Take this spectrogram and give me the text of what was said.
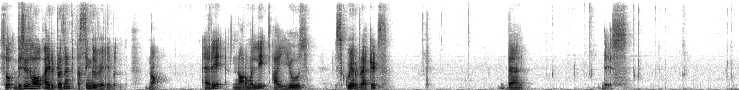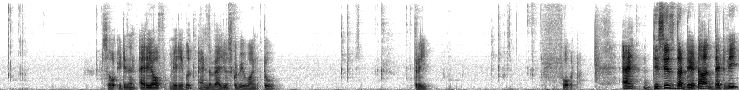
so this is how I represent a single variable. Now array normally I use square brackets then this. So it is an array of variable and the values could be 1 2 3 4 and this is the data that we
